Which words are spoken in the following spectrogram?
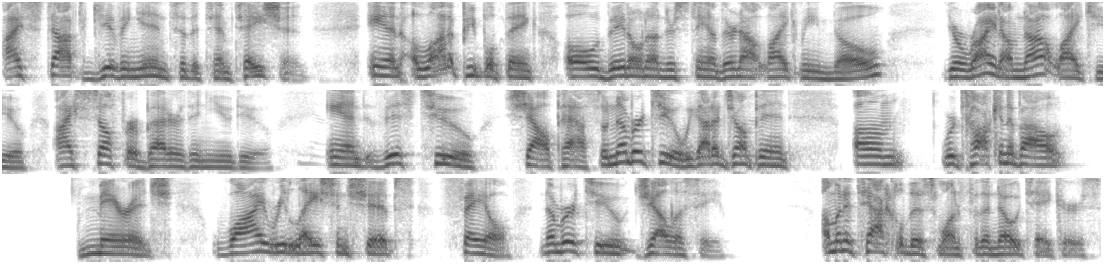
I stopped giving in to the temptation. And a lot of people think, "Oh, they don't understand. They're not like me." No. You're right. I'm not like you. I suffer better than you do. And this too shall pass. So number 2, we got to jump in. Um we're talking about marriage, why relationships fail. Number two, jealousy. I'm going to tackle this one for the note takers.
